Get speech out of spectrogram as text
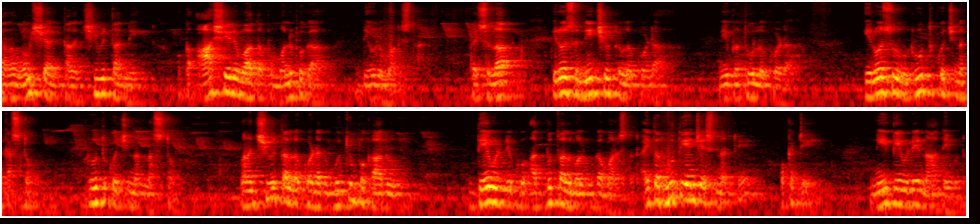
తన వంశాన్ని తన జీవితాన్ని ఒక ఆశీర్వాదపు మలుపుగా దేవుడు మారుస్తాడు. ప్రజలా ఈరోజు నీ జీవితంలో కూడా నీ బ్రతువుల్లో కూడా ఈరోజు రూతుకొచ్చిన కష్టం రూతుకొచ్చిన నష్టం మన జీవితాల్లో కూడా అది ముగింపు కాదు. దేవుడు నీకు అద్భుతాలు మలుపుగా మారుస్తాడు. అయితే రూతు ఏం చేసిందంటే ఒకటి నీ దేవుడే నా దేవుడు.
